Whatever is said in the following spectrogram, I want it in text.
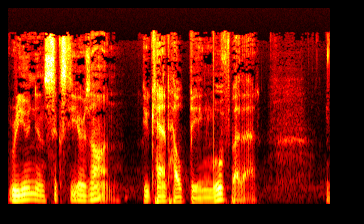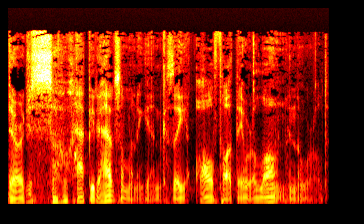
reunion 60 years on. You can't help being moved by that they're just so happy to have someone again because they all thought they were alone in the world.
